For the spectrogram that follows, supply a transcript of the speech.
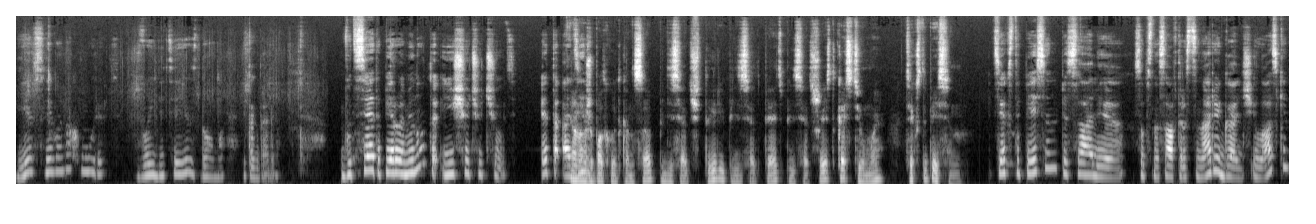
«Если вы нахмурясь, выйдете из дома» и так далее. Вот вся эта первая минута и еще чуть-чуть. Это один... Она уже подходит к конца. 54, 55, 56. Костюмы, тексты песен. Тексты песен писали, собственно, соавторы сценария Галич и Ласкин,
